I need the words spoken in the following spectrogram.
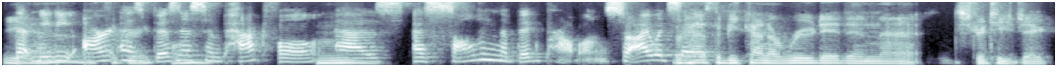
yeah, that maybe aren't as business point. impactful mm. as as solving the big problems so i would so say it has to be kind of rooted in that strategic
